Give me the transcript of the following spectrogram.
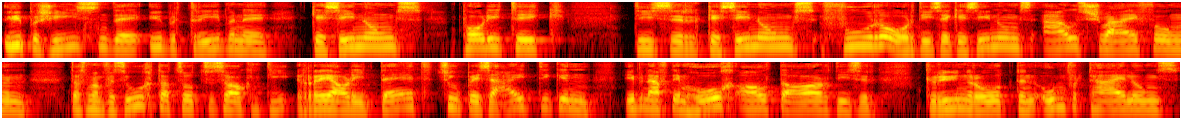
überschießende, übertriebene Gesinnungs- Politik, dieser Gesinnungsfuror, diese Gesinnungsausschweifungen, dass man versucht hat, sozusagen die Realität zu beseitigen, eben auf dem Hochaltar dieser grün-roten Umverteilungs-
